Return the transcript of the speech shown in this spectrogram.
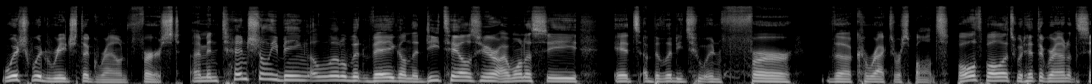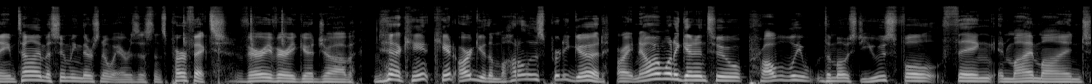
which would reach the ground first. I'm intentionally being a little bit vague on the details here. I want to see its ability to infer the correct response. Both bullets would hit the ground at the same time, assuming there's no air resistance. Perfect. Very, very good job. Yeah, can't can't argue. The model is pretty good. All right, now I want to get into probably the most useful thing in my mind,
